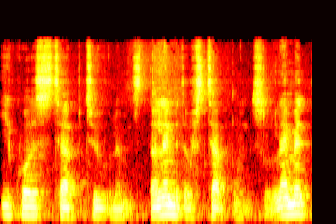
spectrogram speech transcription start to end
equals step 2 limits. The limit of step 1. So limit,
